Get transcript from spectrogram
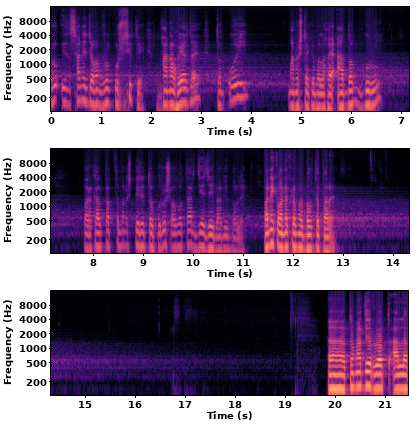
রু, ইনসানে যখন রু কুর্সিতে ফানা হয়ে যায়, তখন ওই মানুষটাকে বলা হয় আদম গুরু পরকালপ্রাপ্ত মানুষ প্রেরিত পুরুষ, অবতার, যে যেভাবে বলে। অনেকে অনেক রকমের বলতে পারে। তোমাদের রব আল্লাহ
